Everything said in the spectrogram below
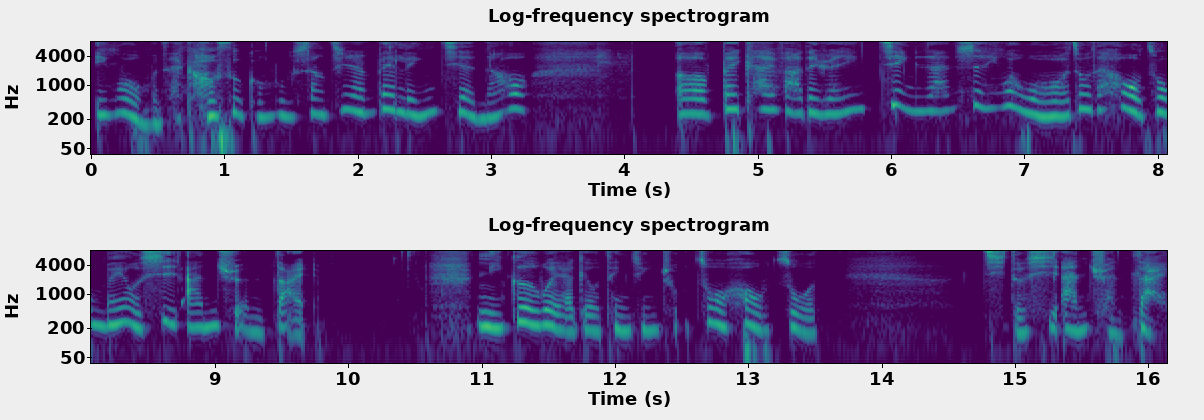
因为我们在高速公路上竟然被临检，然后，呃，被开罚的原因竟然是因为我坐在后座没有系安全带。你各位啊，给我听清楚，坐后座记得系安全带。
